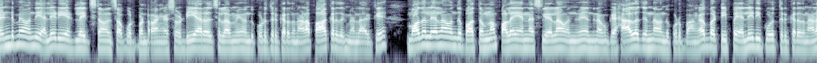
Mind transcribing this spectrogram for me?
ரெண்டுமே வந்து எல்இடி ஹெட்லைட்ஸ் தான் வந்து சப்போர்ட் பண்ணுறாங்க ஸோ டிஆர்எல்ஸ் எல்லாமே வந்து கொடுத்துருக்கிறதுனால பார்க்குறதுக்கு நல்லாயிருக்கு முதல்லலாம் வந்து பார்த்தோம்னா பழைய என்எஸ்லாம் வந்து வந்து நமக்கு ஹாலோஜன் தான் வந்து கொடுப்பாங்க. பட் இப்போ எல்இடி கொடுத்துருக்கிறதுனால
